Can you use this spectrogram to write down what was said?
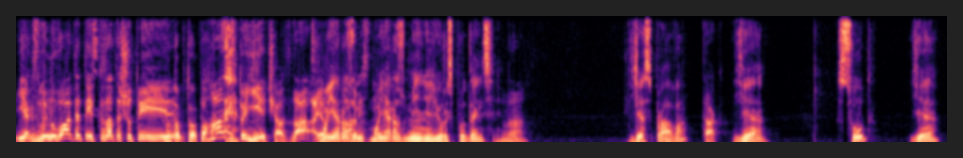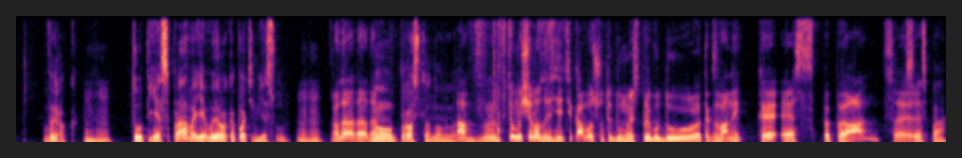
як звинуватити і сказати, що ти Ну, тобто- поганий, то є час, да? А моє, розум... моє розуміння юриспруденції. Да. Є справа, Так. є суд, є вирок. Угу. Тут є справа, є вирок, а потім є суд. Угу. Ну да, да, да. Ну просто ну А в, в цьому ще розрізі цікаво, що ти думаєш з приводу так званої КСППА. Це, ССПА.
